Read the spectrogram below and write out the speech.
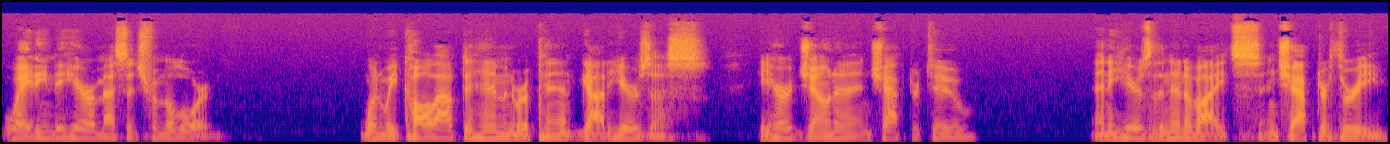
waiting to hear a message from the Lord. When we call out to Him and repent, God hears us. He heard Jonah in chapter 2, and He hears the Ninevites in chapter 3.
